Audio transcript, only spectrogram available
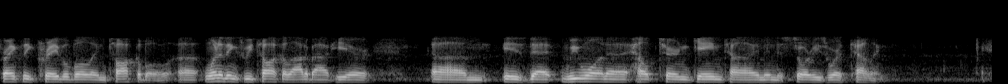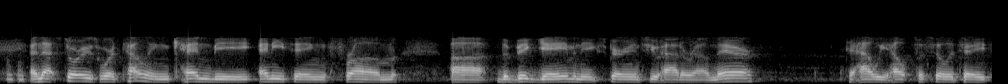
frankly craveable and talkable. Uh, one of the things we talk a lot about here um, is that we want to help turn game time into stories worth telling. Mm-hmm. And that stories worth telling can be anything from uh, the big game and the experience you had around there to how we help facilitate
